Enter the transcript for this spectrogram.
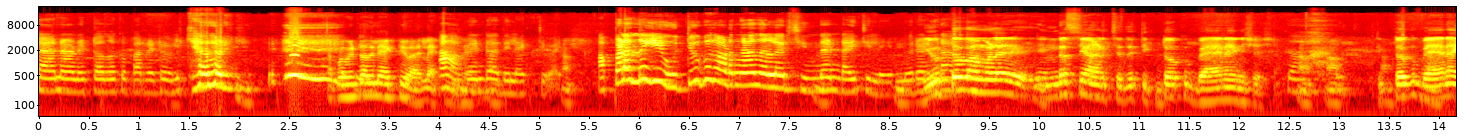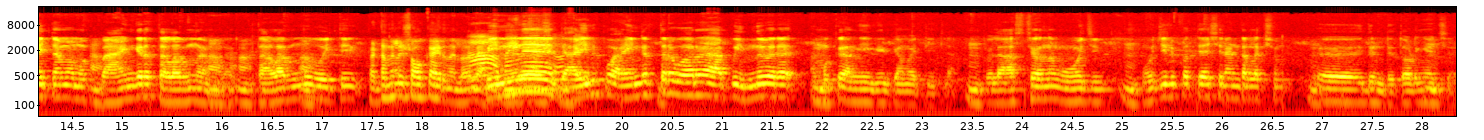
ഫാനാണ് കേട്ടോ എന്നൊക്കെ പറഞ്ഞിട്ട് വിളിക്കാൻ തുടങ്ങി. ആ വീണ്ടും അതിൽ ആക്റ്റീവ് അല്ലേ? ആ വീണ്ടും അതിൽ ആക്റ്റീവായി അപ്പോഴൊന്നും ഈ യൂട്യൂബ് തുടങ്ങണം എന്നുള്ള ഒരു ചിന്ത ഉണ്ടായിട്ടില്ലായിരുന്നു യൂട്യൂബ് നമ്മൾ ഇൻട്രസ്റ്റ് കാണിച്ചത് ടിക്ടോക്ക് ബാൻ ആയതിനു ശേഷം. ടിക്ടോക്ക് ബാൻ ആയിട്ടാകുമ്പോ നമുക്ക് ഭയങ്കര തളർന്ന് തളർന്നു പോയിട്ട് പെട്ടെന്ന് ഷോക്ക് ആയിരുന്നല്ലോ പിന്നെ അതിലിപ്പോ അതിന്റെ അത്ര വേറെ ആപ്പ് ഇന്ന് വരെ നമുക്ക് അംഗീകരിക്കാൻ പറ്റിയിട്ടില്ല. ഇപ്പൊ ലാസ്റ്റ് വന്ന മോജി. മോജിയിൽ ഇപ്പൊ അത്യാവശ്യം രണ്ടര ലക്ഷം ഇതുണ്ട് തുടങ്ങി വെച്ച്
